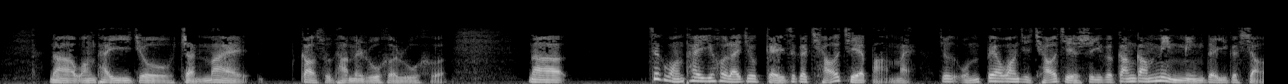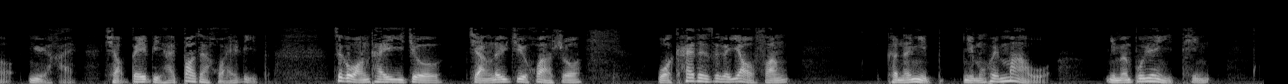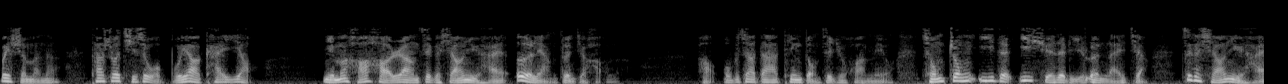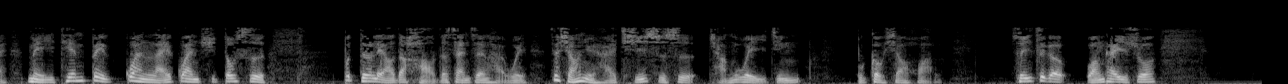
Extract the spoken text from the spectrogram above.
那王太医就诊脉，告诉他们如何如何。那这个王太医后来就给这个乔姐把脉，就是我们不要忘记，乔姐是一个刚刚命名的一个小女孩，小 baby 还抱在怀里的。这个王太医就讲了一句话说：“我开的这个药方，可能你你们会骂我，你们不愿意听，为什么呢？”他说：“其实我不要开药，你们好好让这个小女孩饿两顿就好了。”好，我不知道大家听懂这句话没有？从中医的医学的理论来讲，这个小女孩每天被灌来灌去都是不得了的好的山珍海味，这小女孩其实是肠胃已经不够消化了。所以这个王太医说：“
